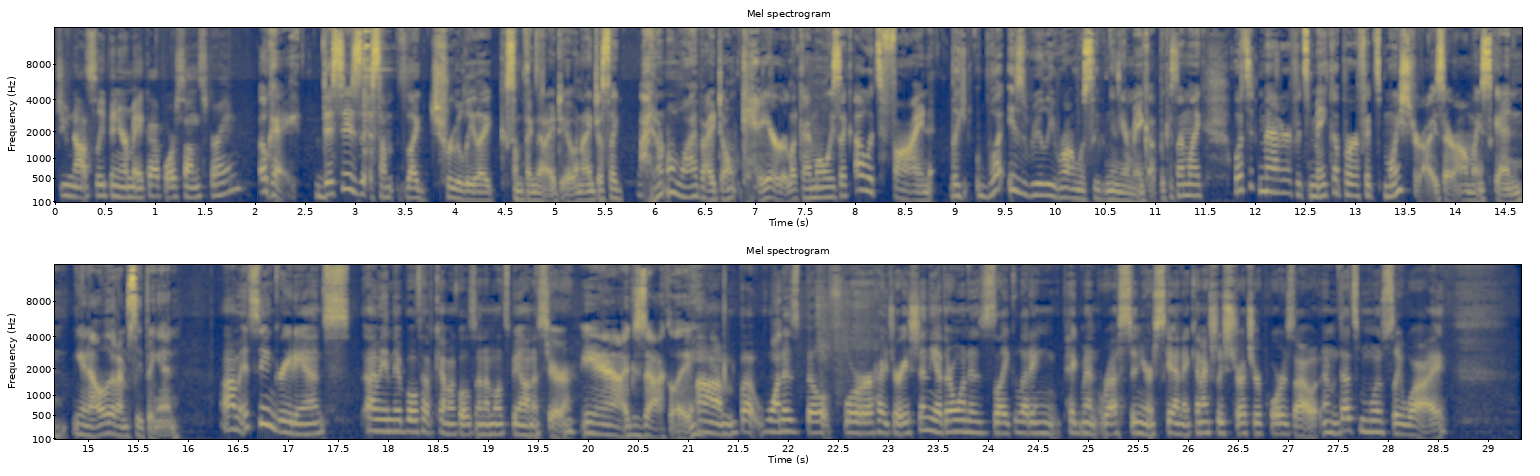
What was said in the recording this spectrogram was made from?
Do not sleep in your makeup or sunscreen. Okay, this is some like truly like something that I do, and I just like I don't know why, but I don't care. Like I'm always like, oh, it's fine. Like, what is really wrong with sleeping in your makeup? Because I'm like, what's it matter if it's makeup or if it's moisturizer on my skin? You know that I'm sleeping in. Um, it's the ingredients. I mean, they both have chemicals in them. Let's be honest here. Yeah, exactly. Um, but one is built for hydration. The other one is like letting pigment rest in your skin. It can actually stretch your pores out, and that's mostly why.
